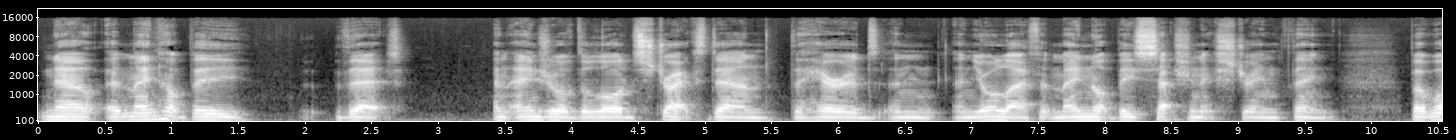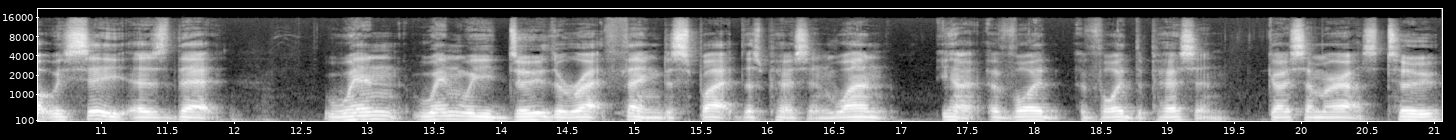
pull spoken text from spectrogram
Now, it may not be that an angel of the Lord strikes down the Herod in, in your life. It may not be such an extreme thing. But what we see is that when when we do the right thing despite this person, one, you know, avoid avoid the person, go somewhere else. Two,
